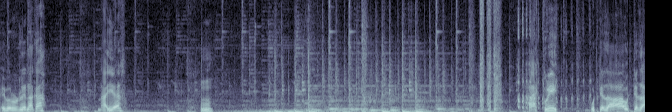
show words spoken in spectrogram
এবার উঠলে না কা? নাই আর? হুম? হ্যাঁ তুই উঠতে যা উঠতে যা।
